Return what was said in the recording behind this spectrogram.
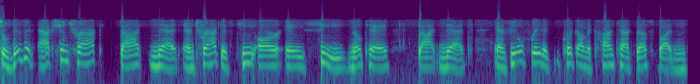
So visit actiontrac.net, and track is T R A C, no K, dot net. And feel free to click on the contact us button,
